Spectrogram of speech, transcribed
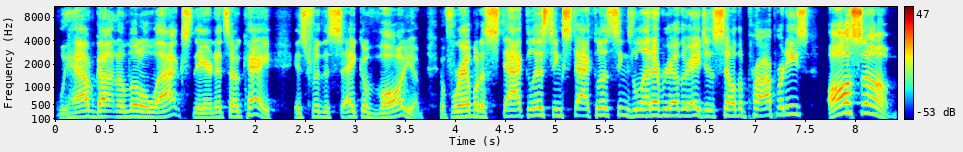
we have gotten a little lax there, and it's okay. It's for the sake of volume. If we're able to stack listings, stack listings, and let every other agent sell the properties, awesome.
